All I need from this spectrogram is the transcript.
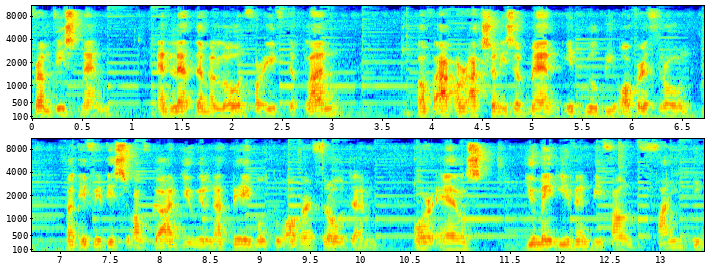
from these men and let them alone, for if the plan of or action is of men, it will be overthrown. But if it is of God, you will not be able to overthrow them, or else you may even be found fighting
